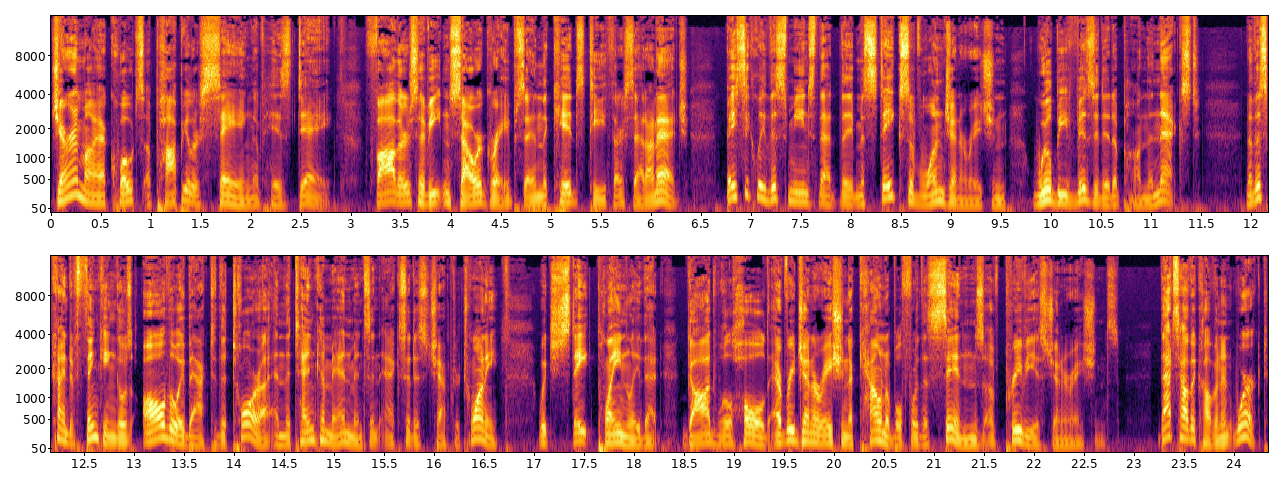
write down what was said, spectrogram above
Jeremiah quotes a popular saying of his day Fathers have eaten sour grapes, and the kids' teeth are set on edge. Basically, this means that the mistakes of one generation will be visited upon the next. Now, this kind of thinking goes all the way back to the Torah and the Ten Commandments in Exodus chapter 20, which state plainly that God will hold every generation accountable for the sins of previous generations. That's how the covenant worked.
